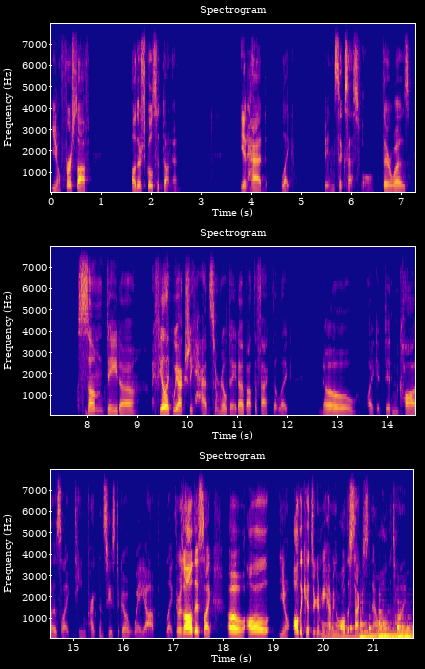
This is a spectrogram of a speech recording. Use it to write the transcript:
you know first off other schools had done it it had like been successful. There was some data i feel like we actually had some real data about the fact that like no like it didn't cause like teen pregnancies to go way up. Like there was all this like oh all you know all the kids are going to be having all the sex now all the time.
